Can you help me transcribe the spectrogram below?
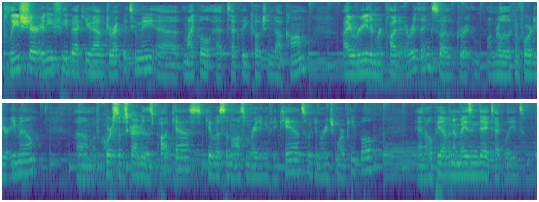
Please share any feedback you have directly to me at michael at techleadcoaching.com. I read and reply to everything, so I'm really looking forward to your email. Um, of course, subscribe to this podcast. Give us an awesome rating if you can so we can reach more people. And I hope you have an amazing day, Tech Leads.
